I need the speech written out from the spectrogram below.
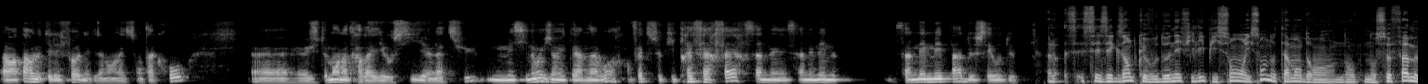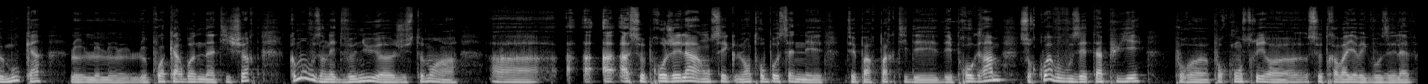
alors à part le téléphone évidemment là ils sont accros. Euh, justement, on a travaillé aussi là-dessus, mais sinon ils ont été amenés à voir. En fait, ce qu'ils préfèrent faire, ça n'émet pas de CO2. Alors, ces exemples que vous donnez, Philippe, ils sont, ils sont notamment dans, ce fameux MOOC, hein, le, poids carbone d'un t-shirt. Comment vous en êtes venu euh, justement à, à, ce projet-là, on sait que l'Anthropocène ne fait pas partie des, programmes. Sur quoi vous vous êtes appuyé pour, euh, pour construire euh, ce travail avec vos élèves?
